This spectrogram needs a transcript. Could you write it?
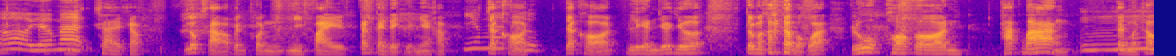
โอ้เยอะมาก ใช่ครับ ลูกสาวเป็นคนมีไฟตั้งแต่เด็กอย่างเงี้ยครับเยี่ยมมากจะขอค่ะลูกจะขอเรียนเยอะๆจนมาข้าบอกว่า ลูกพอก่อนพักบ้าง แต่เหมือนเขา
